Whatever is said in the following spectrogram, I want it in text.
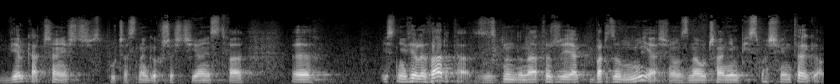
wielka część współczesnego chrześcijaństwa e, jest niewiele warta, ze względu na to, że jak bardzo mija się z nauczaniem Pisma Świętego.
